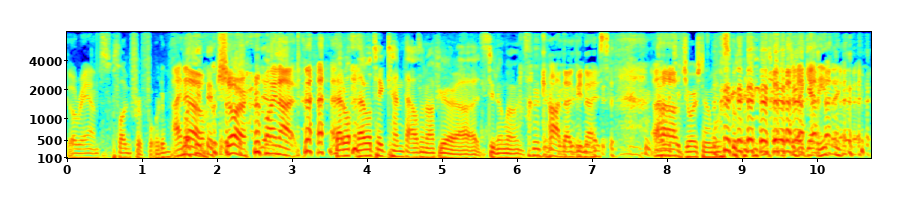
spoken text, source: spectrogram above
Go Rams! Plug for Fordham. I know. sure. Why not? That'll that will take ten thousand off your uh, student loans. God, that'd be nice. I went to Georgetown Law School. Did I get anything?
